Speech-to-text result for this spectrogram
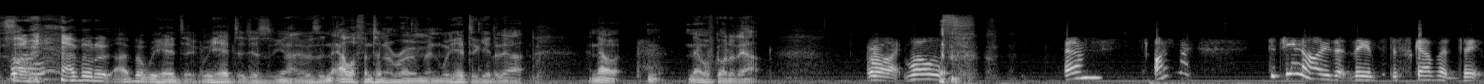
Sorry, Well- I thought it, I thought we had to. We had to just you know it was an elephant in a room, and we had to get it out. And now now we've got it out. Right. Well, um, I don't know. Did you know that they've discovered that?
